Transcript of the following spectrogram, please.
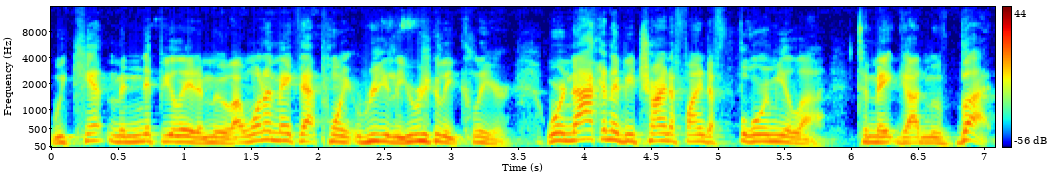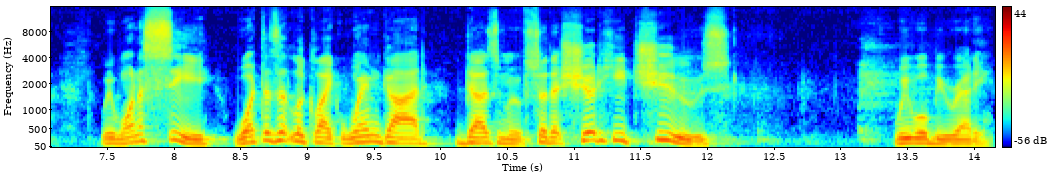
we can't manipulate a move. I want to make that point really, really clear. We're not going to be trying to find a formula to make God move, but we want to see what does it look like when God does move so that should he choose, we will be ready.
